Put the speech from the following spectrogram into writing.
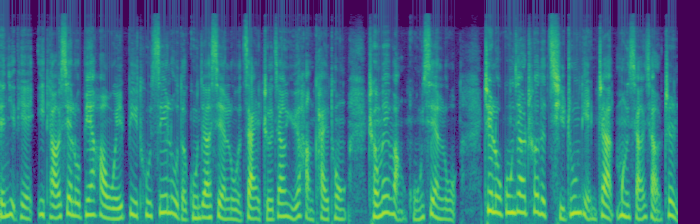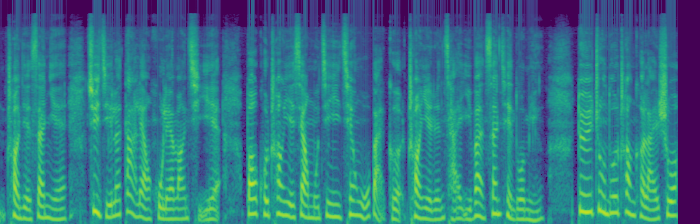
前几天，一条线路编号为 B to C 路的公交线路在浙江余杭开通，成为网红线路。这路公交车的起终点站梦想小镇创建三年，聚集了大量互联网企业，包括创业项目近一千五百个，创业人才一万三千多名。对于众多创客来说，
